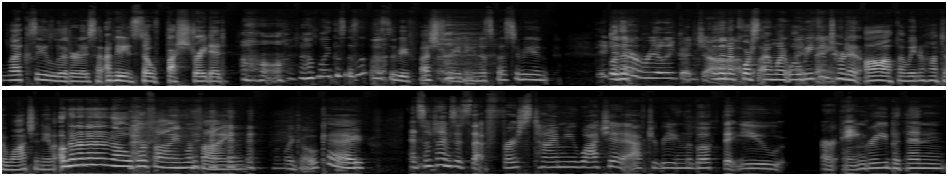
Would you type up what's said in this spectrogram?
Lexi literally said, "I'm getting so frustrated." Oh, And I'm like, this isn't supposed to be frustrating. It's supposed to be. An, they Well, did then- a really good job. but then, of course, I went, well, I we can turn it off and we don't have to watch any of it. Oh, no, no, no, no, no. We're fine. We're fine. I'm like, okay. And sometimes it's that first time you watch it after reading the book that you are angry, but then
